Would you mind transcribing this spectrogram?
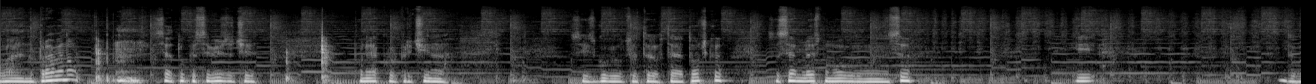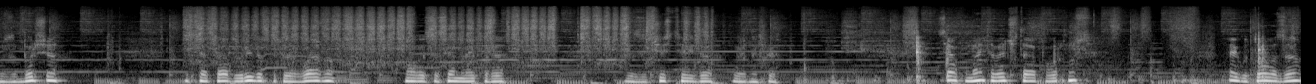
това е направено. Сега тук се вижда, че по някаква причина се изгуби от цвета в тая точка. Съвсем лесно мога да го нанеса и да го забърша. И след това дори да като е важно, мога съвсем леко да, да зачистя и да го еднаквя. Сега в момента вече тази повърхност е готова за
